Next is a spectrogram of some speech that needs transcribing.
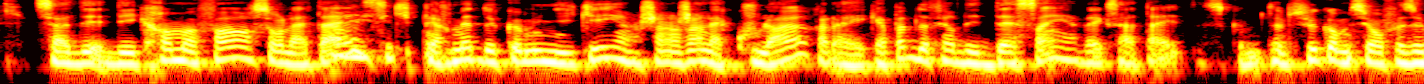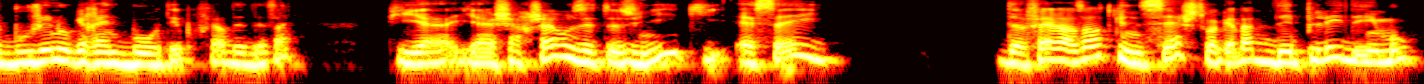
cute. Ça a des, des chromophores sur la tête Ah c'est qui permettent de communiquer en changeant la couleur. Elle est capable de faire des dessins avec sa tête. C'est comme, un petit peu comme si on faisait bouger nos grains de beauté pour faire des dessins. Puis euh, il y a un chercheur aux États-Unis qui essaye de faire en sorte qu'une sèche soit capable d'épeler des mots.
